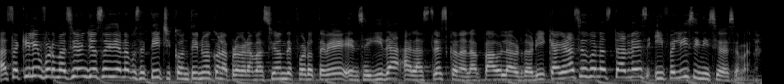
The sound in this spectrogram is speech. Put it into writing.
Hasta aquí la información. Yo soy Diana Bucetich y continúo con la programación de Foro TV enseguida a las 3 con Ana Paula Ordorica. Gracias, buenas tardes y feliz inicio de semana.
